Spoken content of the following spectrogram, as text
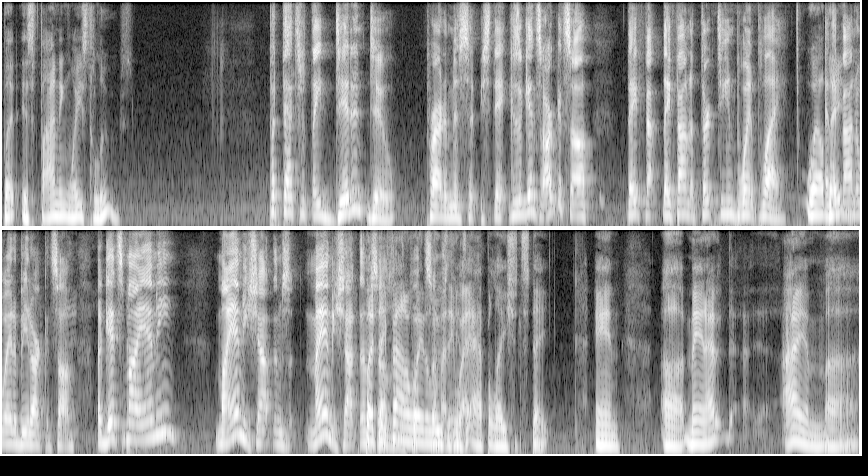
but is finding ways to lose. But that's what they didn't do prior to Mississippi State. Because against Arkansas, they they found a 13 point play. Well, and they, they- found a way to beat Arkansas. Against Miami, Miami shot them. Miami shot But themselves. they found a in the way to so lose against ways. Appalachian State, and uh, man, I I am uh,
